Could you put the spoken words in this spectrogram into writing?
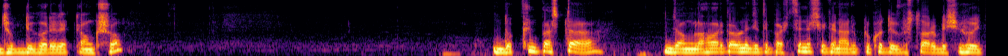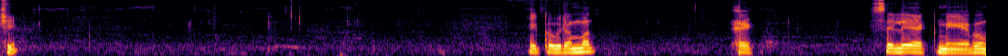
ঝুপডি ঘরের একটা অংশ। দক্ষিণ পাশটা জংলা হওয়ার কারণে যেতে পারছে না, সেখানে আর একটু ক্ষতিগ্রস্ত আরও বেশি হয়েছে। এই কবির আহমদ এক ছেলে, এক মেয়ে এবং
